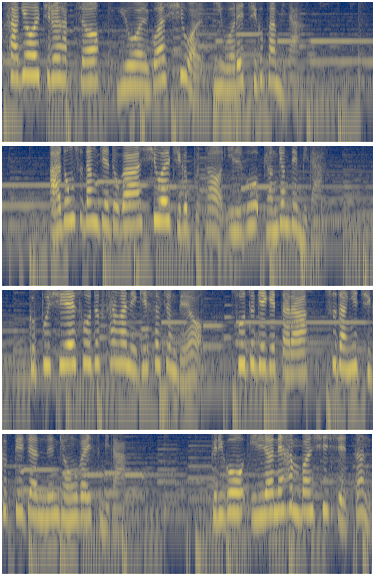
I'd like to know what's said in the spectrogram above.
4개월치를 합쳐 6월과 10월, 2월에 지급합니다. 아동수당 제도가 10월 지급부터 일부 변경됩니다. 급부 시에 소득 상한액이 설정되어 소득액에 따라 수당이 지급되지 않는 경우가 있습니다. 그리고 1년에 한 번 실시했던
